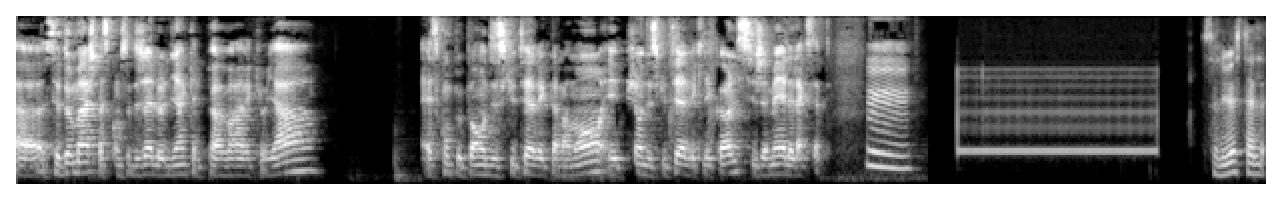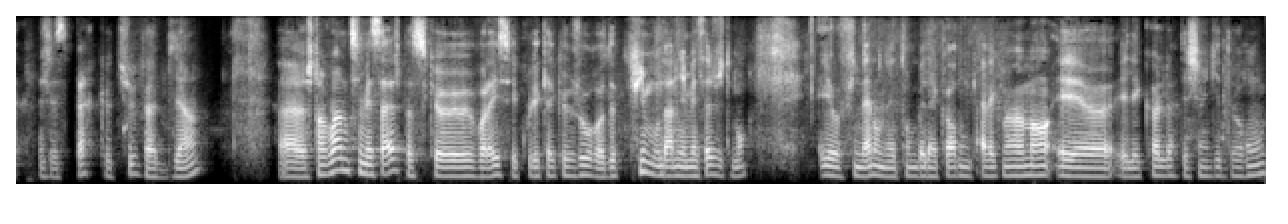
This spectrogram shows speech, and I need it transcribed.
Euh, c'est dommage parce qu'on sait déjà le lien qu'elle peut avoir avec Loya. Est-ce qu'on peut pas en discuter avec ta maman et puis en discuter avec l'école si jamais elle, elle accepte? Hmm. Salut Estelle, j'espère que tu vas bien. Euh, je t'envoie un petit message parce que voilà, il s'est écoulé quelques jours depuis mon dernier message justement. Et au final, on est tombé d'accord donc avec ma maman et, euh, l'école des chiens guides de Ronc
